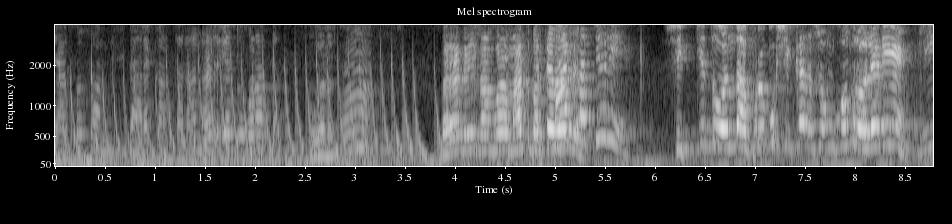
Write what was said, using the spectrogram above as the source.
ಯಾಕೋ ಸ್ವಾಮಿ ಬ್ಯಾರೆ ಕಾಣ್ತಾರ ನಡ್ರಿ ಹ್ಮ್. ಬರನ್ರಿ ಸ್ವಾಮಿಗಳು ಮತ್ತೆ ಬರ್ತೇವೆ ಬರ್ರಿ. ಬರ್ತೀವ್ರಿ. ಸಿಕ್ಕಿದ್ದು ಒಂದು ಅಪರೂಪಕ್ಕೆ ಸಿಕ್ಕದ ಸುಮ್ ಕುಂದ್ರ ಒಲೇನಿ ರೀ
